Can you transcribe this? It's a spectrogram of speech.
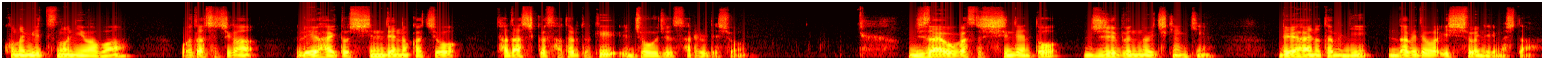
この3つの庭は私たちが礼拝と神殿の価値を正しく悟るとき成就されるでしょう。時代を動かす神殿と10分の1献金、礼拝のためにダビデは一生になりました。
